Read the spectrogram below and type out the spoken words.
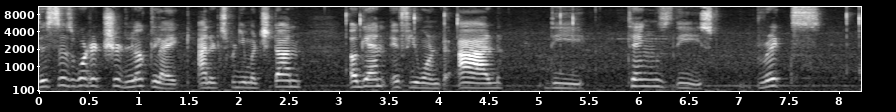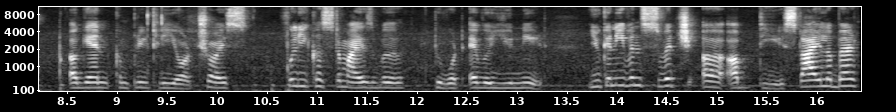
this is what it should look like and it's pretty much done. Again if you want to add the things these bricks again completely your choice. Fully customizable to whatever you need. You can even switch uh, up the style a bit.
